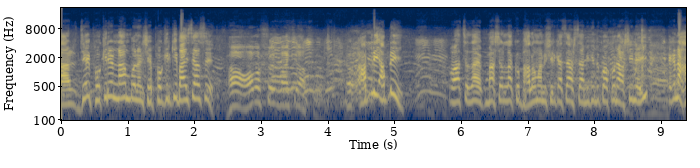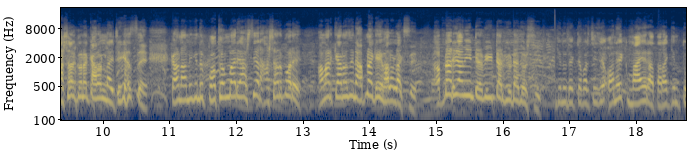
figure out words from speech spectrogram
আর যে ফকিরের নাম বলেন সে ফকির কি বাইসে আছে? হ্যাঁ অবশ্যই আছে। আপনি আপনি? ও আচ্ছা যাই হোক মাসাল্লাহ খুব ভালো মানুষের কাছে আসছে। আমি কিন্তু কখনো আসি নাই। এখানে হাসার কোনো কারণ নাই ঠিক আছে? কারণ আমি কিন্তু প্রথমবারই আসছি আর আসার পরে আমার কেন জানি আপনাকেই ভালো লাগছে। আপনারই আমি ইন্টারভিউ ইন্টারভিউটা ধরছি। কিন্তু দেখতে পাচ্ছি যে অনেক মায়েরা তারা কিন্তু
